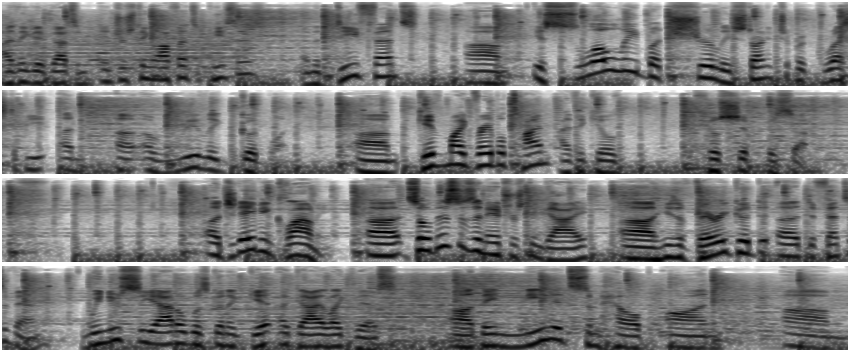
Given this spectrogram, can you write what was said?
I think they've got some interesting offensive pieces, and the defense um, is slowly but surely starting to progress to be an, a, a really good one. Um, give Mike Vrabel time. I think he'll he'll shift this up. Uh, Jadeveon Clowney. Uh, so this is an interesting guy. Uh, he's a very good uh, defensive end. We knew Seattle was going to get a guy like this. Uh, they needed some help on, um,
